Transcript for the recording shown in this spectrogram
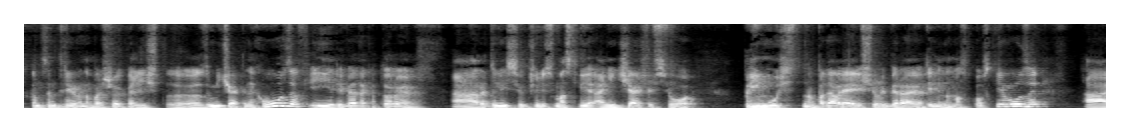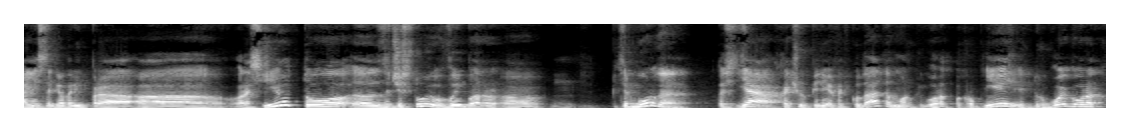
сконцентрировано большое количество э, замечательных вузов, и ребята, которые родились и учились в Москве, они чаще всего преимущественно, подавляюще выбирают именно московские вузы. А если говорить про Россию, то зачастую выбор Петербурга, то есть я хочу переехать куда-то, может быть, город покрупнее или другой город,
